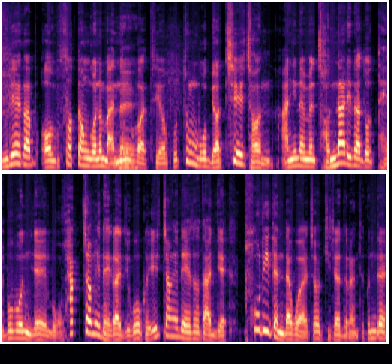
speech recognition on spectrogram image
유례가 없었던 거는 맞는 네. 것 같아요. 보통 뭐 며칠 전 아니라면 전날이라도 대부분 이제 뭐 확정이 돼가지고 그 일정에 대해서 다 이제 풀이 된다고 하죠 기자들한테. 근데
